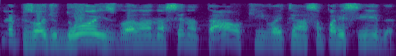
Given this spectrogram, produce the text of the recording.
no episódio 2, vai lá na cena tal que vai ter uma ação parecida.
